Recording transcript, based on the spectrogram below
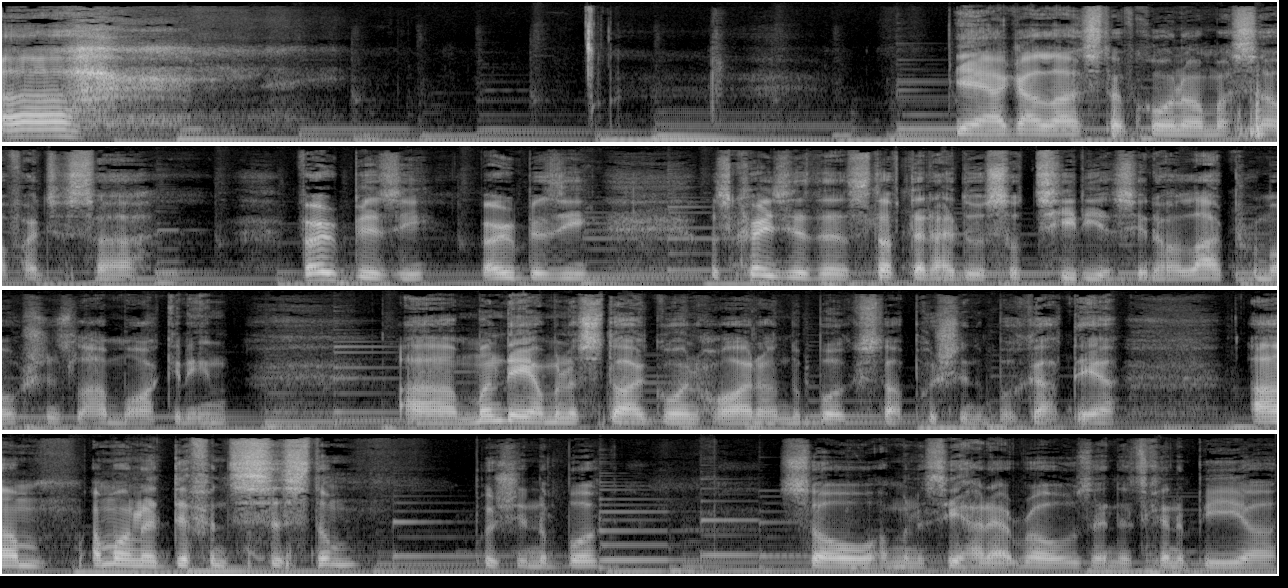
Uh, yeah, I got a lot of stuff going on myself. I just, uh, very busy, very busy what's crazy the stuff that I do is so tedious. You know, a lot of promotions, a lot of marketing. Uh, Monday, I'm going to start going hard on the book, start pushing the book out there. Um, I'm on a different system, pushing the book. So I'm going to see how that rolls, and it's going to be uh,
